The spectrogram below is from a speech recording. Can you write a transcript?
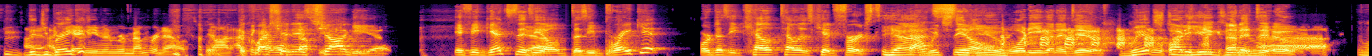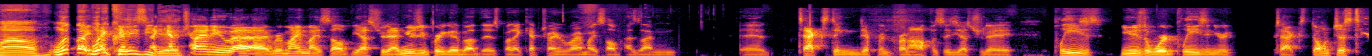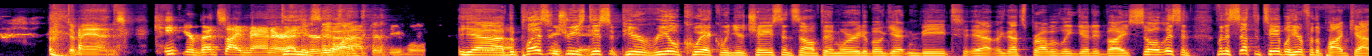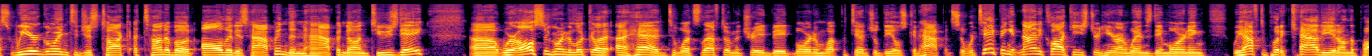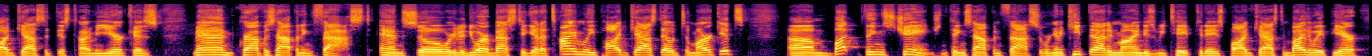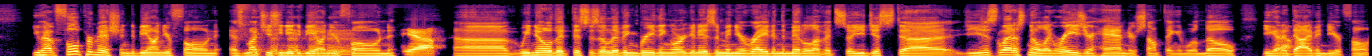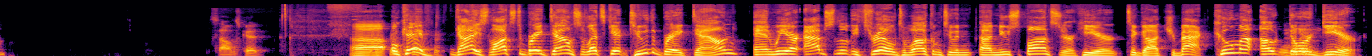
did you break I can't it? even remember now. the question is, Shoggy, uh, if he gets the yeah. deal, does he break it or does he tell, tell his kid first? Yeah, That's, which do you know, do? What are you gonna do? which what are you, you gonna do? Wow, what what I, a crazy kept, day! I kept trying to uh, remind myself yesterday. I'm usually pretty good about this, but I kept trying to remind myself as I'm uh, texting different front offices yesterday. Please use the word "please" in your text. Don't just demand. Keep your bedside manner Please, as you're yeah. going after people. Yeah, yeah, the pleasantries disappear real quick when you're chasing something, worried about getting beat. Yeah, like that's probably good advice. So, listen, I'm going to set the table here for the podcast. We are going to just talk a ton about all that has happened and happened on Tuesday. Uh, we're also going to look a- ahead to what's left on the trade bait board and what potential deals could happen. So, we're taping at nine o'clock Eastern here on Wednesday morning. We have to put a caveat on the podcast at this time of year because man, crap is happening fast. And so we're going to do our best to get a timely podcast out to markets. Um, but things change and things happen fast. So we're going to keep that in mind as we tape today's podcast. And by the way, Pierre, you have full permission to be on your phone as much as you need to be on your phone. Yeah. Uh, we know that this is a living, breathing organism, and you're right in the middle of it. So you just uh, you just let us know, like raise your hand or something, and we'll know you got to yeah. dive into your phone. Sounds good. Uh, okay, guys, lots to break down. So let's get to the breakdown. And we are absolutely thrilled to welcome to a, a new sponsor here to Got Your Back, Kuma Outdoor mm. Gear.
